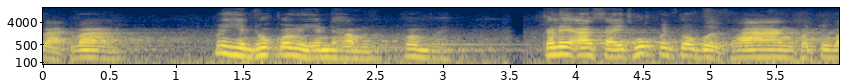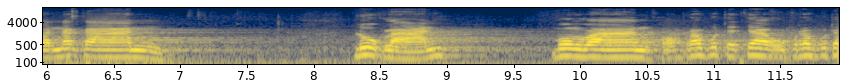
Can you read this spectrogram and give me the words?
ตรัสว่า ไม่เห็นทุกข์ก็ไม่เห็นธรรมก็ไม่ก็เลยอาศัยทุกข์เป็นตัวเบิกทาง ปัจจุบันการ ลูกหลาน วงวานของพระพุทธเจ้า อุพระพุทธ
